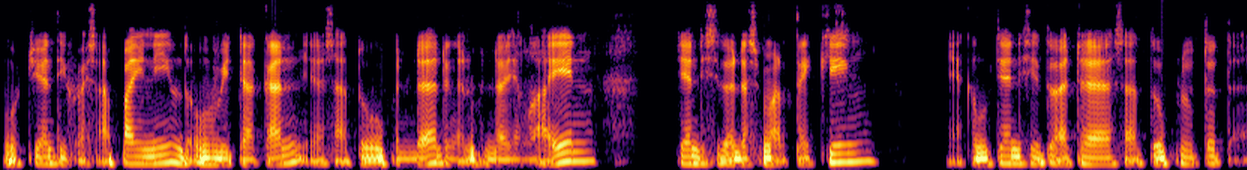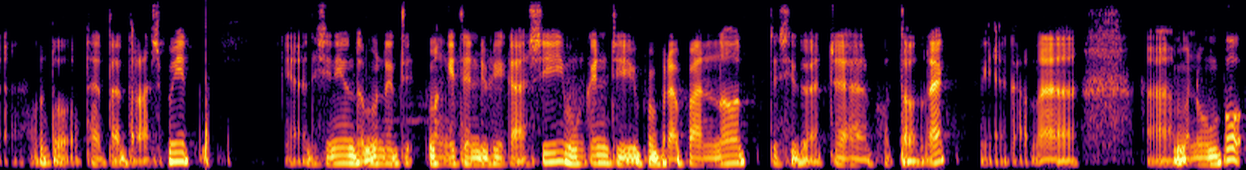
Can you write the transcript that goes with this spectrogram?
kemudian device apa ini untuk membedakan ya satu benda dengan benda yang lain. Kemudian di situ ada smart tagging ya kemudian di situ ada satu bluetooth eh, untuk data transmit. Ya, di sini untuk mengidentifikasi mungkin di beberapa node di situ ada bottleneck ya karena uh, menumpuk.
